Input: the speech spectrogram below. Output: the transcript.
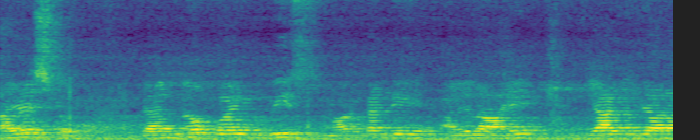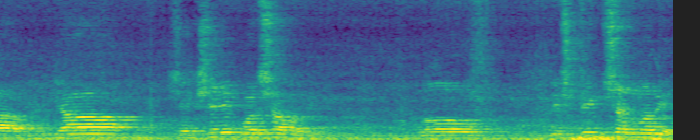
हायेस्ट ब्याण्णव पॉईंट वीस मार्कांनी आलेला आहे. या विद्यालया या शैक्षणिक वर्षामध्ये डिस्टिंक्शनमध्ये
